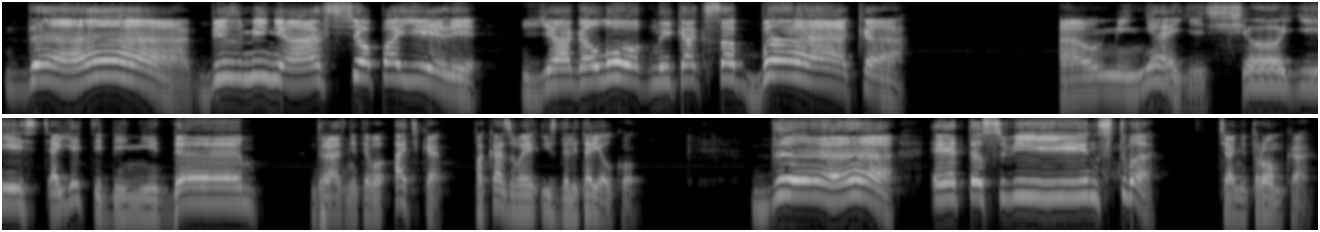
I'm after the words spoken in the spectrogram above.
«Да, без меня все поели! Я голодный, как собака!» «А у меня еще есть, а я тебе не дам!» Дразнит его Атька, показывая издали тарелку. «Да, это свинство!» — тянет Ромка.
